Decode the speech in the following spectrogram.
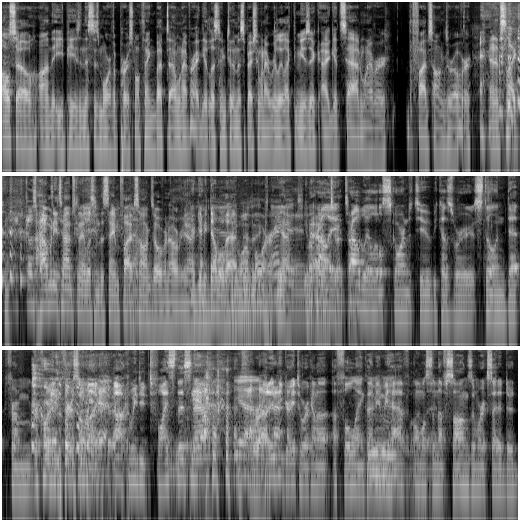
Also on the EPs, and this is more of a personal thing, but uh, whenever I get listening to them, especially when I really like the music, I get sad whenever the five songs are over, and it's like, goes how many to- times can I listen to the same five songs over and over? You know, give me double that. You want more. I Yeah, get give you. me We're probably it, so. probably a little scorned too because we're still in debt from recording the first one. We're like, oh, can we do twice this now? Yeah. Right. But it'd be great to work on a, a full length. I mean, we have almost enough songs, and we're excited to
